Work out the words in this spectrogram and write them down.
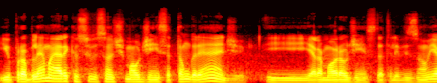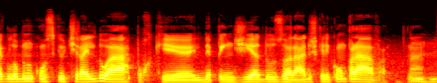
E o problema era que o Silvio Santos tinha uma audiência tão grande, e era a maior audiência da televisão, e a Globo não conseguiu tirar ele do ar, porque ele dependia dos horários que ele comprava, né? Uhum.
